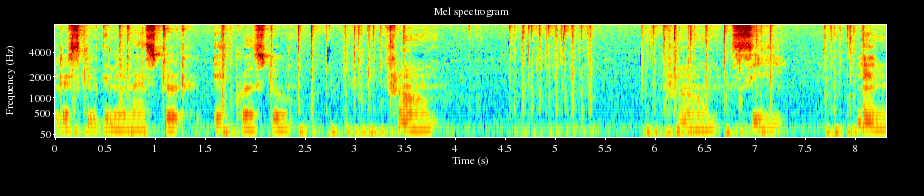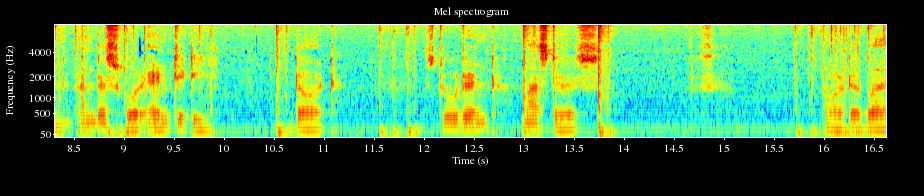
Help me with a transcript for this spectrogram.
let's give the name as stud equals to from from c in underscore entity dot student masters order by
